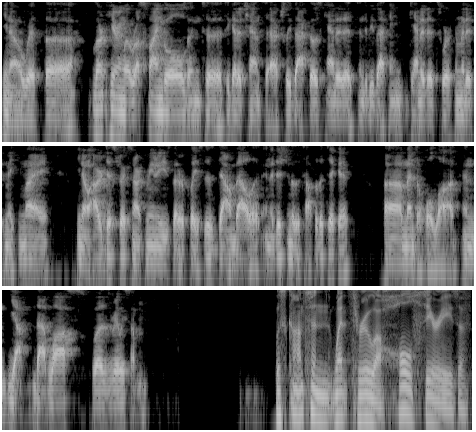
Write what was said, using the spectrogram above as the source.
you know, with uh, hearing about Russ Feingold and to, to get a chance to actually back those candidates and to be backing candidates who are committed to making my, you know, our districts and our communities better places down ballot in addition to the top of the ticket uh, meant a whole lot. And yeah, that loss was really something. Wisconsin went through a whole series of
